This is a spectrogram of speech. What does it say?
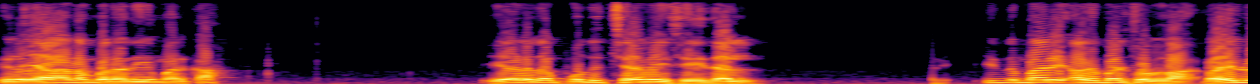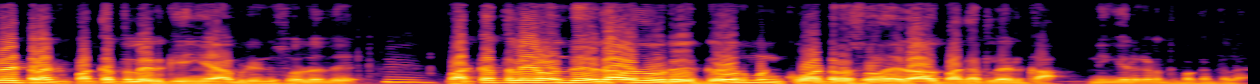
இதுல ஏழாம் நம்பர் அதிகமா இருக்கா? ஏழு தான் பொது சேவை செய்தல். இந்த மாதிரி அது மாதிரி சொல்லலாம். ரயில்வே ட்ராக் பக்கத்துல இருக்கீங்க அப்படின்னு சொல்லுது. பக்கத்துலயே வந்து ஏதாவது ஒரு கவர்மெண்ட் குவார்டர்ஸோ ஏதாவது பக்கத்துல இருக்கா? நீங்க இருக்கிற இடத்து பக்கத்துல.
